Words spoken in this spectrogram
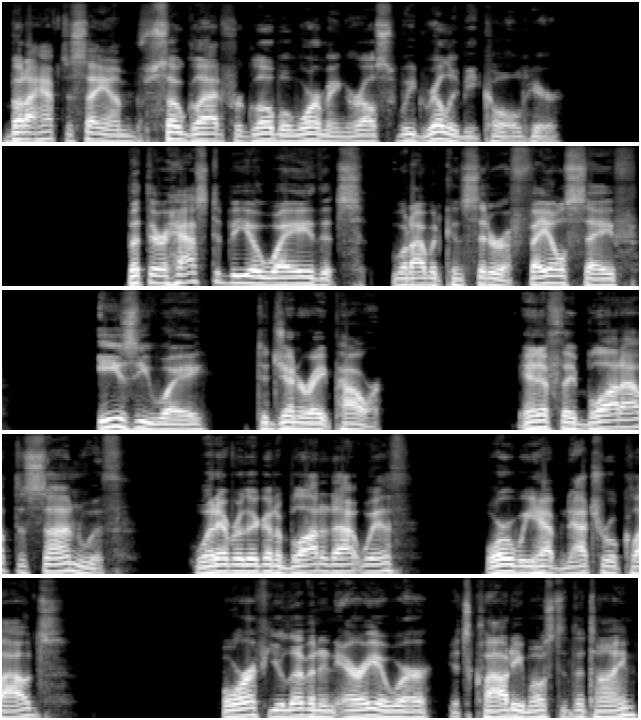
But I have to say, I'm so glad for global warming, or else we'd really be cold here. But there has to be a way that's what I would consider a fail safe, easy way to generate power. And if they blot out the sun with whatever they're going to blot it out with, or we have natural clouds, or if you live in an area where it's cloudy most of the time,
